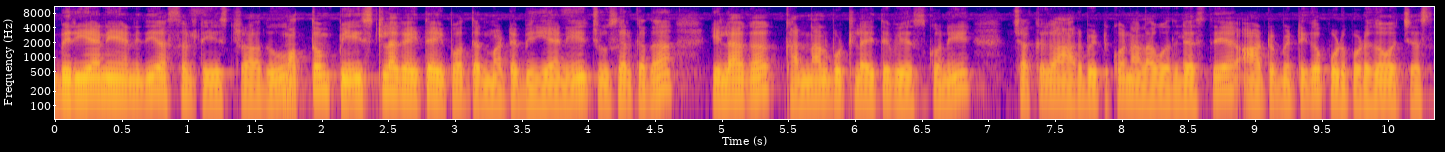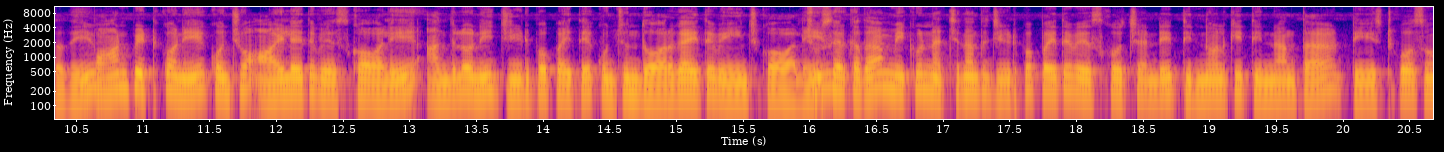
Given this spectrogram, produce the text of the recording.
బిర్యానీ అనేది అసలు టేస్ట్ రాదు. మొత్తం పేస్ట్ లాగా అయితే అయిపోద్ది అనమాట బిర్యానీ. చూసారు కదా? ఇలాగా కన్నాల బుట్టలు అయితే వేసుకొని చక్కగా ఆరబెట్టుకొని అలా వదిలేస్తే ఆటోమేటిక్గా పొడి పొడిగా వచ్చేస్తుంది. పాన్ పెట్టుకొని కొంచెం ఆయిల్ అయితే వేసుకోవాలి. అందులోని జీడిపప్పు అయితే కొంచెం దోరగా అయితే వేయించుకోవాలి. చూసారు కదా? మీకు నచ్చినంత జీడిపప్పు అయితే వేసుకోవచ్చండి. తిన్నోళ్ళకి తిన్నంత టేస్ట్ కోసం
